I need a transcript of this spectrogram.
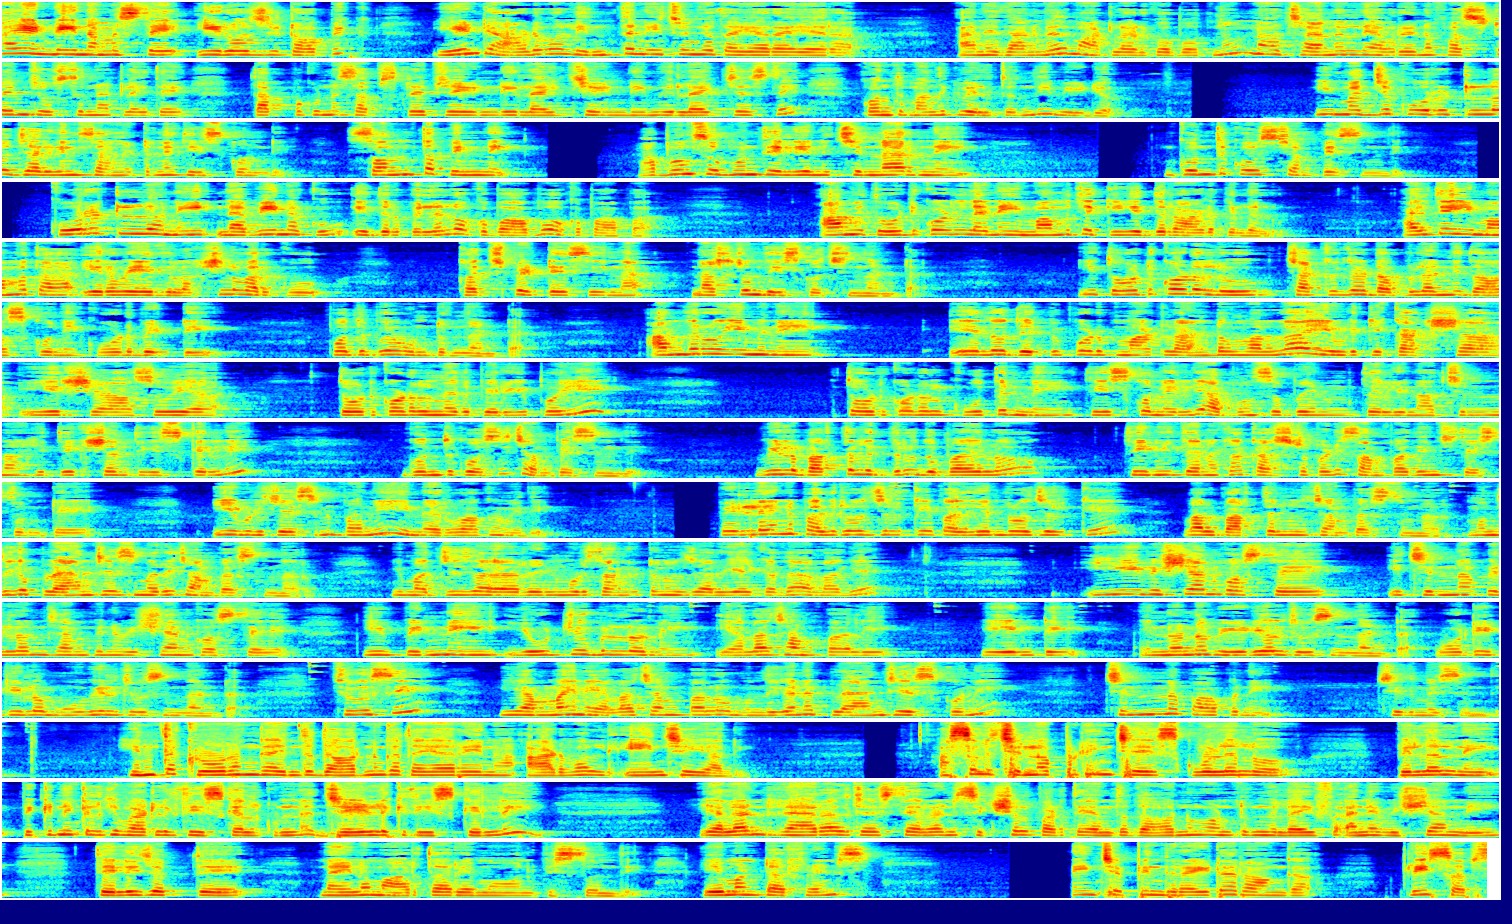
Hi అండి నమస్తే. ఈరోజు టాపిక్ ఏంటి ఆడవాళ్ళు ఇంత నీచంగా తయారయ్యారా అనే దాని మీద మాట్లాడుకోబోతున్నాం. నా ఛానల్ని ఎవరైనా ఫస్ట్ టైం చూస్తున్నట్లయితే తప్పకుండా సబ్స్క్రైబ్ చేయండి లైక్ చేయండి. మీరు లైక్ చేస్తే కొంతమందికి వెళ్తుంది వీడియో. ఈ మధ్య కూరట్లో జరిగిన సంఘటనే తీసుకోండి. సొంత పిన్ని అభం శుభం తెలియని చిన్నారిని గొంతు కోసి చంపేసింది. కూరట్లలోని నవీనకు ఇద్దరు పిల్లలు ఒక బాబు ఒక పాప. ఆమె తోటికోడలైన ఈ మమతకి ఇద్దరు ఆడపిల్లలు. అయితే ఈ మమత ఇరవై ఐదు లక్షల వరకు ఖర్చు పెట్టేసి న- నష్టం తీసుకొచ్చిందంట. ఈ తోటికోడలు చక్కగా డబ్బులన్నీ దాచుకొని కూడబెట్టి పొదుపుగా ఉంటుందంట. అందరూ ఈమెని ఏదో దెప్పిపొడుపు మాటలు అనడం వల్ల ఈవిడికి కక్ష ఈర్ష అసూయ తోటికోడల మీద పెరిగిపోయి తోటికోడల కూతుర్ని తీసుకొని వెళ్ళి అబ్బం సుబ్బయ్య తెలియని ఆ చిన్న హితీక్షను తీసుకెళ్ళి గొంతు కోసి చంపేసింది. వీళ్ళ భర్తలిద్దరూ దుబాయ్లో తిని తినక కష్టపడి సంపాదించి తెస్తుంటే ఈవిడ చేసిన పని ఈ నిర్వాహకం ఇది. పెళ్ళైన పది రోజులకే పదిహేను రోజులకే వాళ్ళ భర్తలను చంపేస్తున్నారు. ముందుగా ప్లాన్ చేసి మరీ చంపేస్తున్నారు. ఈ మధ్య రెండు మూడు సంఘటనలు జరిగాయి కదా అలాగే ఈ విషయానికి వస్తే ఈ చిన్న పిల్లని చంపిన విషయానికి వస్తే ఈ పిన్ని యూట్యూబ్లోని ఎలా చంపాలి ఏంటి ఎన్నెన్నో వీడియోలు చూసిందంట. ఓటీటీలో మూవీలు చూసిందంట. చూసి ఈ అమ్మాయిని ఎలా చంపాలో ముందుగానే ప్లాన్ చేసుకొని చిన్న పాపని చిదిమేసింది. ఇంత క్రూరంగా ఇంత దారుణంగా తయారైన ఆడవాళ్ళని ఏం చేయాలి? అసలు చిన్నప్పటి నుంచే స్కూళ్ళలో పిల్లల్ని పిక్నిక్లకి వాటికి తీసుకెళ్ళకుండా జైళ్ళకి తీసుకెళ్ళి ఎలాంటి నేరాలు చేస్తే ఎలాంటి శిక్షలు పడితే ఎంత దారుణంగా ఉంటుంది లైఫ్ అనే విషయాన్ని తెలియజెప్తే నైనా మారుతారేమో అనిపిస్తుంది. ఏమంటారు ఫ్రెండ్స్? నేను చెప్పింది రైటా రాంగా? Please subscribe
